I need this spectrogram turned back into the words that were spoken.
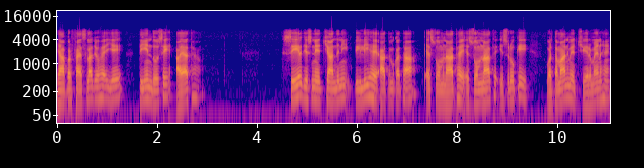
यहाँ पर फैसला जो है, ये तीन दो से आया था। शेर जिसने चांदनी पीली है, आत्मकथा एस सोमनाथ है। एस सोमनाथ इसरो के वर्तमान में चेयरमैन हैं।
